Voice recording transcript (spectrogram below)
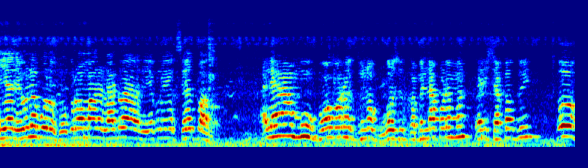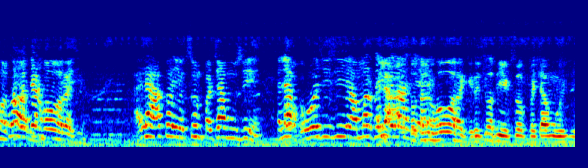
યાર એવું ના બોલો છોકરો મારે લાડવા આવ્યો છે એકનો એક સહેજ પાડો. અલ્યા હું સો વર્ષ જૂનો ભૂગો છું ખબર ના પડે મને એની શકલ જોઈ. ઓહો તમે ક્યાં હો વરાય છે. અલ્યા આ તો એકસો પચાસ છે. એટલે ભોજીજી અમાર થઈ ગયેલા છે. તમે હોવારા કીધું ચોથી એકસો પચાસ છે.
